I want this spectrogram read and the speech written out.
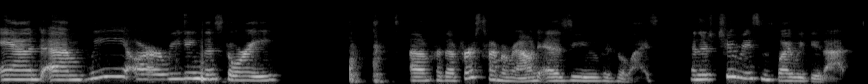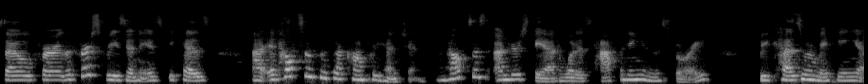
And um, we are reading the story uh, for the first time around as you visualize. And there's two reasons why we do that. So for the first reason is because uh, it helps us with our comprehension and helps us understand what is happening in the story because we're making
